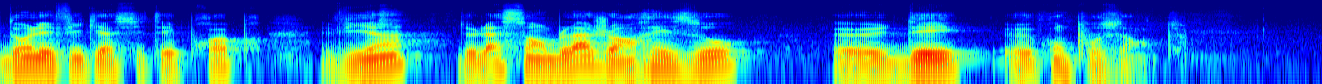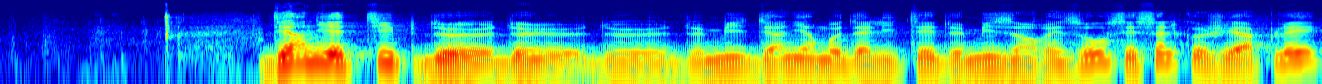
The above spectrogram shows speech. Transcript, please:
dont l'efficacité propre vient de l'assemblage en réseau euh, des euh, composantes. Dernier type de, dernière modalité de mise en réseau, c'est celle que j'ai appelée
